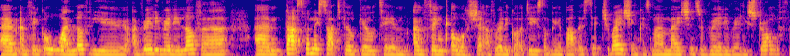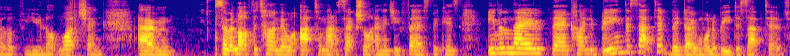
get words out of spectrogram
um, and think oh I love you. I really really love her um, that's when they start to feel guilty and, and think oh shit I've really got to do something about this situation because my emotions are really really strong for, for you lot watching. Um, so a lot of the time they will act on that sexual energy first because even though they're kind of being deceptive, they don't want to be deceptive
